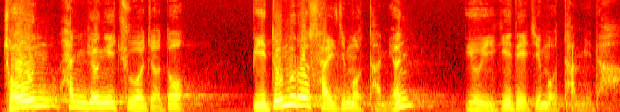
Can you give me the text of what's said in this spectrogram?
좋은 환경이 주어져도 믿음으로 살지 못하면 유익이 되지 못합니다.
